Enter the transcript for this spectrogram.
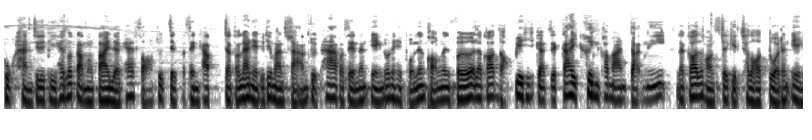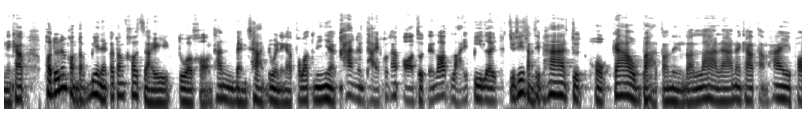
ถูกหั่น GDP ให้ลดต่ำลงไปเหลือแค่ 2.7%ครับ จากตอนแรกเนี่ยอยู่ที่ประมาณ 3.5%นั่นเองด้วยเหตุผลเรื่องของเงินเฟ้อแล้วก็ดอกเบี้ยที่จะใกล้ขึ้นเข้ามาจากนี้ แล้วก็เรื่องของเศรษฐกิจชะลอตัวนั่นเองนะครับ พอดูเรื่องของดอกเบี้ยเนี่ยก็ต้องเข้าใจตัวของท่านแบงก์ชาติด้วยนะครับ เพราะว่าตอนนี้เนี่ยค่าเงินไทยค่อนข้างอ่อนสุดในรอบหลายปีเลย อยู่ที่ 35.69 บาทต่อ 1 ดอลลาร์แล้วนะครับทำให้พอ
